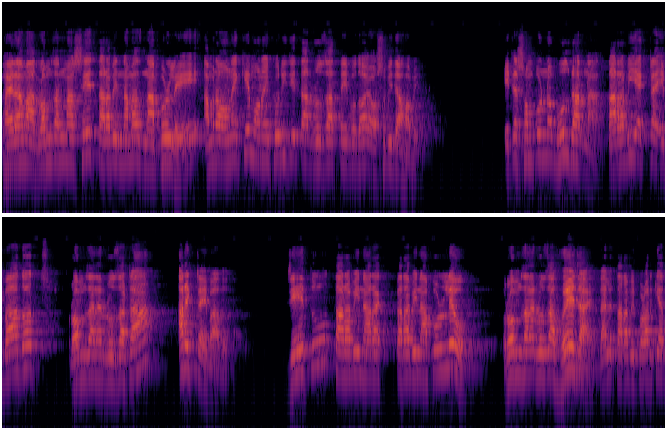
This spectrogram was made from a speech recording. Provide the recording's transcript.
ভাইরা, আমার রমজান মাসে তারাবির নামাজ না পড়লে আমরা অনেকে মনে করি যে তার রোজাতে বোধহয় অসুবিধা হবে। এটা সম্পূর্ণ ভুল ধারণা। তারাবি একটা এবাদত রমজানের রোজাটা আরেকটা এবাদত যেহেতু তারাবি না রাখ, তারাবি না পড়লেও রমজানের রোজা হয়ে যায়, তাহলে তারাবি পড়ার কি আর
